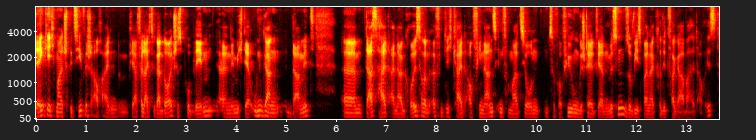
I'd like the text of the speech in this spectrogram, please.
denke ich mal, spezifisch auch ein, ja, vielleicht sogar deutsches Problem, äh, nämlich der Umgang damit, dass halt einer größeren Öffentlichkeit auch Finanzinformationen zur Verfügung gestellt werden müssen, so wie es bei einer Kreditvergabe halt auch ist.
